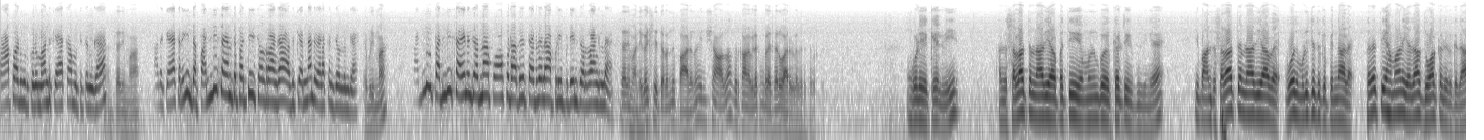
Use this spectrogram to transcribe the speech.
சாப்பாடு கொடுக்கணுமான்னு கேட்காம விட்டுட்டுங்க. சரிம்மா. அதை கேக்குறீங்க இந்த பள்ளி சயனத்தை பத்தி சொல்றாங்க. அதுக்கு என்னன்னு விளக்கம் சொல்லுங்க. எப்படிம்மா? பள்ளி பள்ளி சயனம் சொன்னா போகக்கூடாது தடுதல அப்படி இப்படின்னு சொல்றாங்கல்ல. சரிம்மா. நிகழ்ச்சியை தொடர்ந்து பாருங்க. இன்ஷா அல்லாஹ் அதற்கான விளக்கங்களை தருவார்கள் அதற்கு உங்களுடைய கேள்வி அந்த சலாத்து நாரியாவை பற்றி முன்பு கேட்டுருந்தீங்க. இப்போ அந்த சலாத்து நாரியாவை ஓதி முடிச்சதுக்கு பின்னால் பிரத்யேகமான ஏதாவது துவாக்கள் இருக்குதா?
